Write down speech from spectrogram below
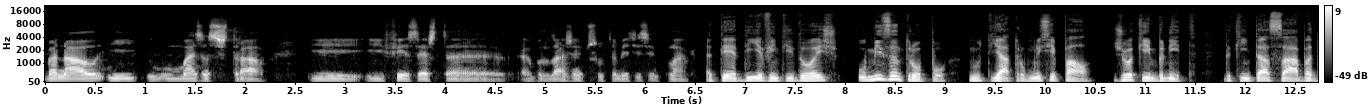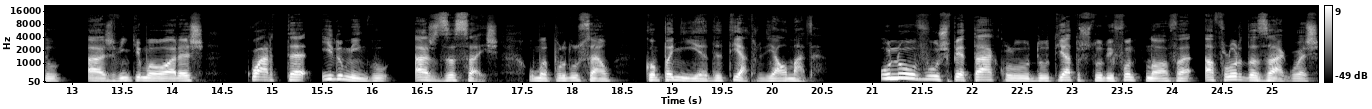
banal e o mais ancestral. E, e, fez esta abordagem absolutamente exemplar. Até dia 22, o Misantropo, no Teatro Municipal Joaquim Benite, de quinta a sábado, às 21 horas, quarta e domingo, às 16. Uma produção Companhia de Teatro de Almada. O novo espetáculo do Teatro Estúdio Fonte Nova, A Flor das Águas,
